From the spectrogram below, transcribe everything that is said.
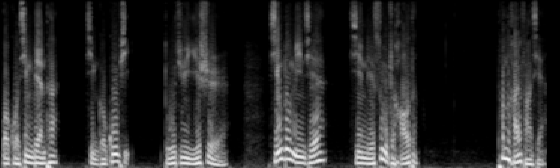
包括性变态、性格孤僻、独居一室、行动敏捷、心理素质好等。他们还发现，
